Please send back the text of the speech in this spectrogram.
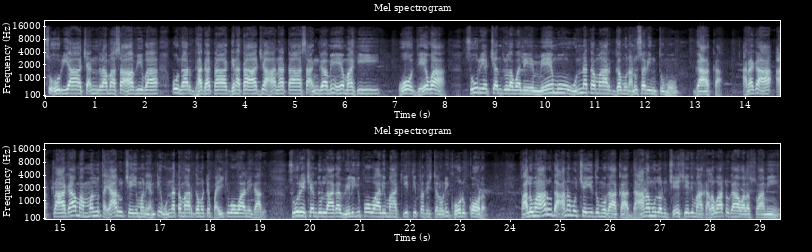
సూర్యా చంద్రమసావివ పునర్ధదతాగ్నత జానత సంగమే మహి. ఓ దేవా సూర్యచంద్రుల వలె మేము ఉన్నత మార్గమును అనుసరింతుము గాక. అనగా అట్లాగా మమ్మల్ని తయారు చేయమని అంటే ఉన్నత మార్గం అంటే పైకి పోవాలని కాదు. సూర్యచంద్రుల్లాగా వెలిగిపోవాలి మా కీర్తి ప్రతిష్టలోని కోరుకోవడం. పలుమారు దానము చేయుదుముగాక దానములను చేసేది మాకు అలవాటు కావాల స్వామి.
